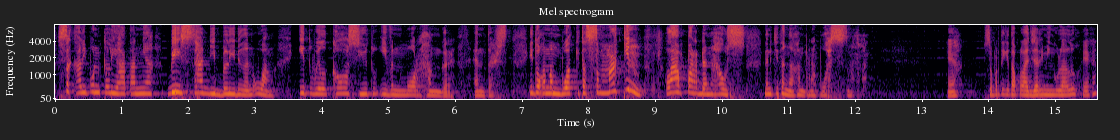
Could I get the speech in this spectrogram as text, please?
Sekalipun kelihatannya bisa dibeli dengan uang it will cause you to even more hunger and thirst. Itu akan membuat kita semakin lapar dan haus. Dan kita nggak akan pernah puas teman-teman. Ya, seperti kita pelajari minggu lalu ya kan.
